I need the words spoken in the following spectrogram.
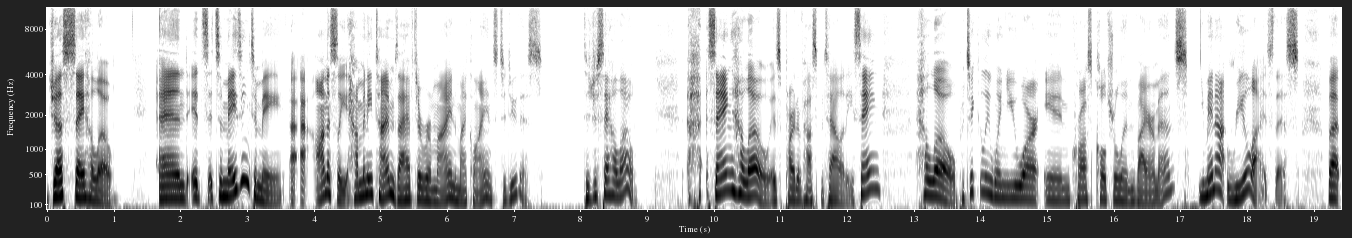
Just say hello. And it's it's amazing to me I, I, honestly how many times i have to remind my clients to do this to just say hello. Saying hello is part of hospitality. Saying hello particularly when you are in cross-cultural environments you may not realize this but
